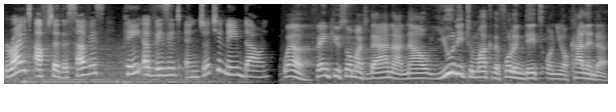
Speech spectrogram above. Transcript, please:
right after the service. Pay a visit and jot your name down. Well, thank you so much, Diana. Now, you need to mark the following dates on your calendar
